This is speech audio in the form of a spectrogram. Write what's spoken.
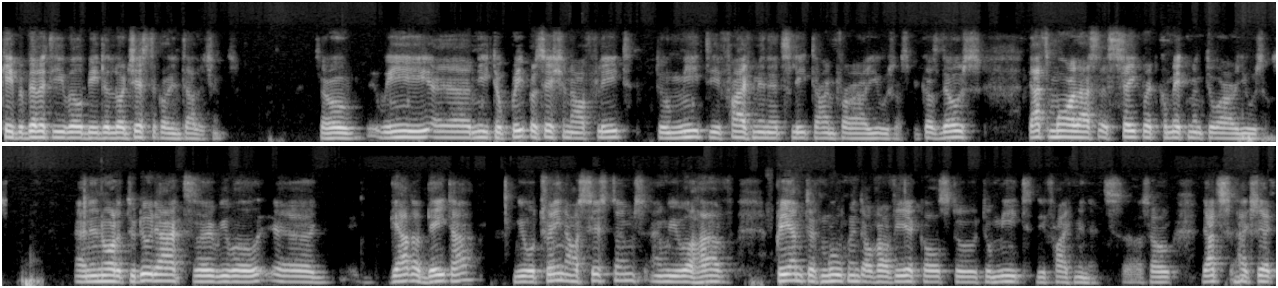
capability will be the logistical intelligence. So we uh, need to pre-position our fleet to meet the five minutes lead time for our users because those that's more or less a sacred commitment to our users. And in order to do that, uh, we will uh, gather data, we will train our systems, and we will have preemptive movement of our vehicles to, to meet the five minutes. Uh, so that's actually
